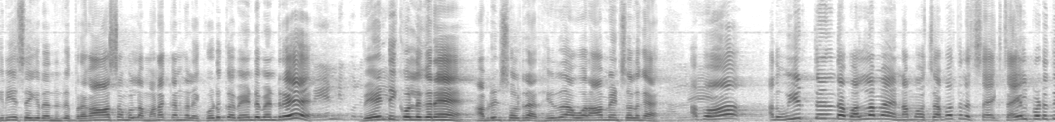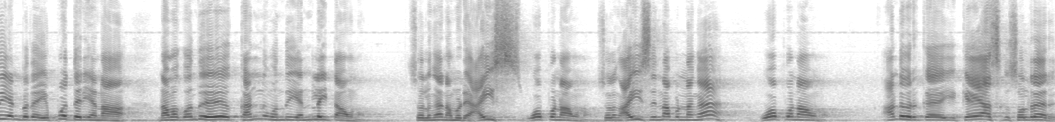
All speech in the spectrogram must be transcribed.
கிரியை செய்கிறது என்று பிரகாசம் உள்ள மனக்கண்களை கொடுக்க வேண்டும் என்று வேண்டிக் கொள்ளுகிறேன் அப்படின்னு சொல்கிறார் இதுதான் ஒரு ஆமேன்னு சொல்லுங்கள் அப்போது அந்த உயிர்த்தெழுந்த வல்லமை நம்ம ஜபத்தில் செயல்படுது என்பதை எப்போ தெரியும்னா நமக்கு வந்து கண் வந்து என்லைட் ஆகணும். சொல்லுங்கள் நம்மளுடைய ஐஸ் ஓப்பன் ஆகணும். சொல்லுங்கள் ஐஸ் என்ன பண்ணாங்க? ஓப்பன் ஆகணும். ஆண்டவர் கே கேயாஸுக்கு சொல்கிறாரு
